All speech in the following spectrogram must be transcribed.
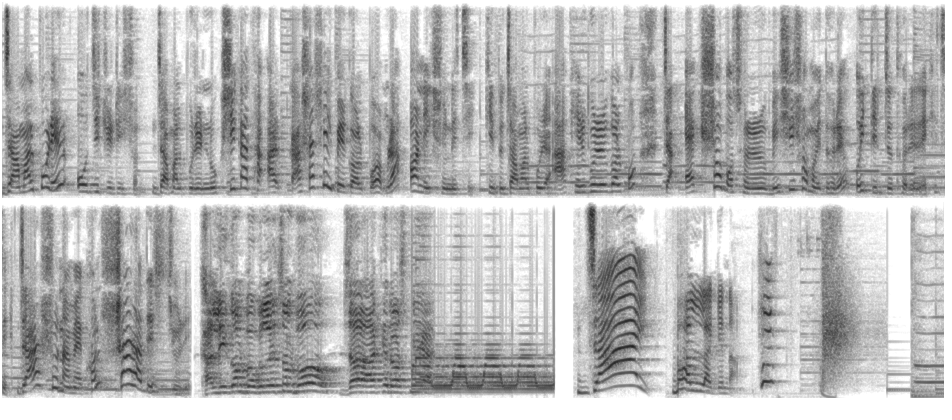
জামালপুরের OG tradition জামালপুরের নকশি কাঁথা আর কাঁসা শিল্পের গল্প আমরা অনেক শুনেছি। কিন্তু জামালপুরের আখের গুড়ের গল্প যা একশো বছরেরও বেশি সময় ধরে ঐতিহ্য ধরে রেখেছে। যার সুনাম এখন সারা দেশ জুড়ে। খালি গল্প বললে চলবো যা আখের রস যাই ভালো লাগে না।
